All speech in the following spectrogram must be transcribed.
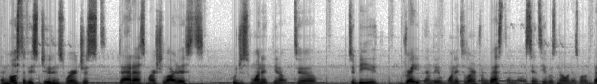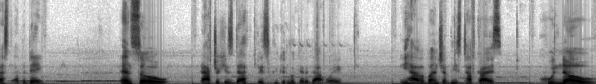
And most of his students were just badass martial artists who just wanted, you know, to to be great, and they wanted to learn from best. And since he was known as one of the best at the day. And so after his death, basically, you could look at it that way. You have a bunch of these tough guys who know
